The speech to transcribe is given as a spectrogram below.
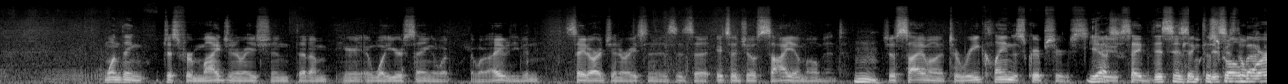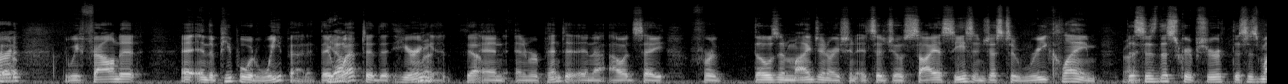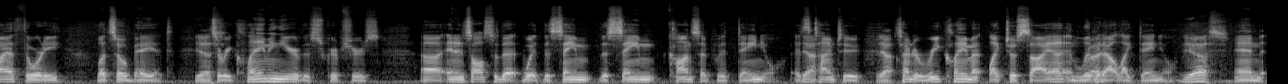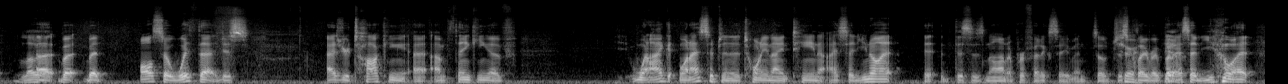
one thing just for my generation that I'm hearing, and what you're saying, and what what I would even say to our generation is, it's a it's a Josiah moment, hmm. Josiah moment to reclaim the scriptures. Yes. to say this is the this is the word. up. we found it, and, and the people would weep at it. They Yeah. wept at it, hearing Right. it, Yeah. and and repented. And I would say for those in my generation, it's a Josiah season just to reclaim. This is the scripture. This is my authority. Let's obey it. Yes. It's a reclaiming year of the scriptures. Uh, and it's also that with the same the same concept with Daniel. It's Yeah. time to Yeah. it's time to reclaim it like Josiah and live Right. it out like Daniel. Yes. And Love uh, it. but but also with that, just as you're talking, I'm thinking of when I when I stepped into 2019. I said, you know what, It- this is not a prophetic statement, so just Sure. clarify. But Yeah. I said, you know what,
